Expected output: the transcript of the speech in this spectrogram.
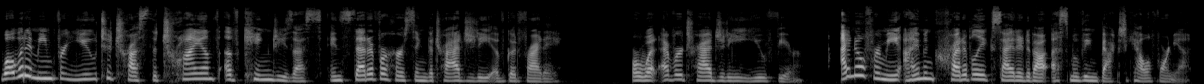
What would it mean for you to trust the triumph of King Jesus instead of rehearsing the tragedy of Good Friday or whatever tragedy you fear? I know for me, I'm incredibly excited about us moving back to California.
